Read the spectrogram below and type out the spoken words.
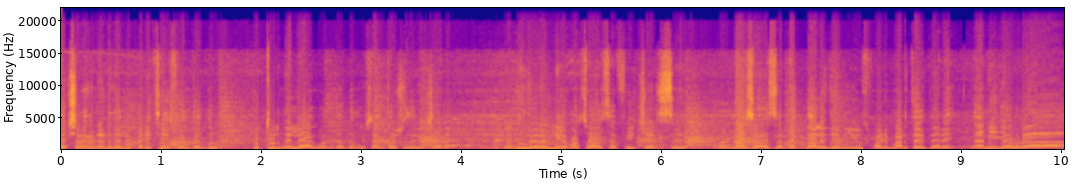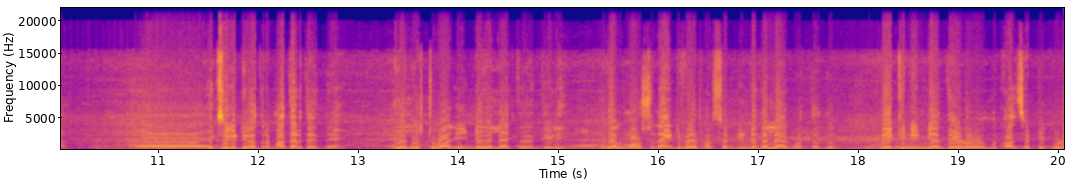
ದಕ್ಷಿಣ ಕನ್ನಡದಲ್ಲಿ ಪರಿಚಯಿಸುವಂಥದ್ದು, ಪುತ್ತೂರಿನಲ್ಲಿ ಆಗುವಂಥದ್ದು ನಮಗೆ ಸಂತೋಷದ ವಿಚಾರ. ಇದರಲ್ಲಿ ಹೊಸ ಹೊಸ ಫೀಚರ್ಸ್ ಹೊಸ ಹೊಸ ಟೆಕ್ನಾಲಜಿಯನ್ನು ಯೂಸ್ ಮಾಡಿ ಮಾಡ್ತಾ ಇದ್ದಾರೆ. ನಾನೀಗ ಅವರ ಎಕ್ಸಿಕ್ಯೂಟಿವ್ ಹತ್ರ ಮಾತಾಡ್ತಾ ಇದ್ದೆ. ಇದರಲ್ಲಿ ಎಷ್ಟು ಭಾಗ ಇಂಡಿಯಾದಲ್ಲಿ ಆಗ್ತದೆ ಅಂತೇಳಿ. ಇದು ಆಲ್ಮೋಸ್ಟ್ ನೈಂಟಿ ಫೈವ್ ಪರ್ಸೆಂಟ್ ಇಂಡಿಯಾದಲ್ಲಿ ಆಗುವಂಥದ್ದು. ಮೇಕ್ ಇನ್ ಇಂಡಿಯಾ ಅಂತ ಹೇಳೋ ಒಂದು ಕಾನ್ಸೆಪ್ಟಿಗೆ ಕೂಡ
